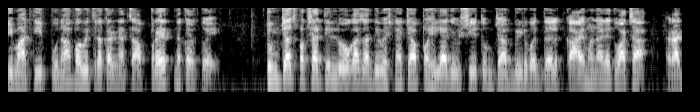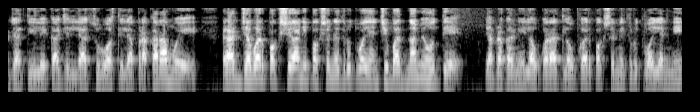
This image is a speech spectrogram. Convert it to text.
ही माती पुन्हा पवित्र करण्याचा प्रयत्न करतोय. तुमच्याच पक्षातील लोक आज अधिवेशनाच्या पहिल्या दिवशी तुमच्या बीडबद्दल काय म्हणालेत वाचा. राज्यातील एका जिल्ह्यात सुरू असलेल्या प्रकारामुळे राज्यभर पक्ष आणि पक्ष नेतृत्व यांची बदनामी होतीये. या प्रकरणी लवकरात लवकर पक्ष नेतृत्व यांनी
